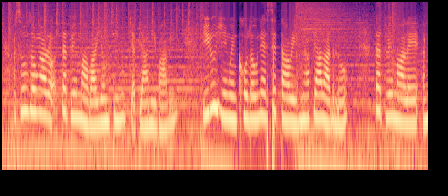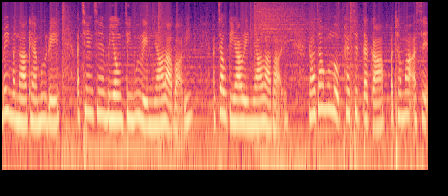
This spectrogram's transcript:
။အဆိုးဆုံးကတော့တက်သွင်းမှာပါယုံကြည်မှုပြက်ပြားနေပါပြီ။ ပြည်သူရင်ဝင်ခိုလုံတဲ့စစ်သားတွေများပြားလာသလိုတပ်သွင်းမှာလည်းအမိတ်မနာခံမှုတွေအချင်းချင်းမယုံကြည်မှုတွေများလာပါပြီအကြောက်တရားတွေများလာပါတယ်ဒါကြောင့်မို့လို့ဖက်စစ်တပ်ကပထမအစစ်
